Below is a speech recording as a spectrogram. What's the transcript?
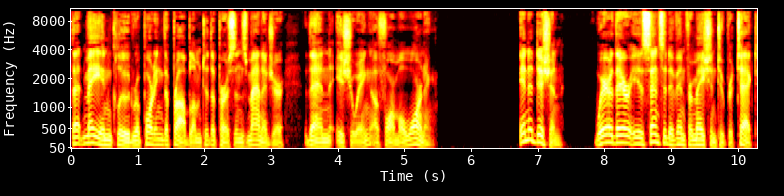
that may include reporting the problem to the person's manager, then issuing a formal warning. In addition, where there is sensitive information to protect,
